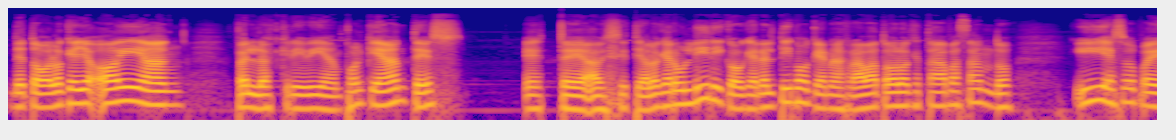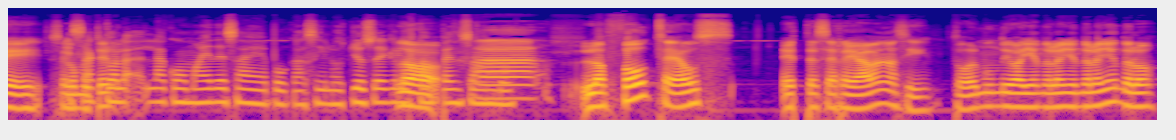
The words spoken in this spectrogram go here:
de todo lo que ellos oían, pues lo escribían, porque antes este, existía lo que era un lírico, que era el tipo que narraba todo lo que estaba pasando, y eso pues se convirtió exacto, la, la coma de esa época, sí, los, yo sé que lo están pensando. Ah, los folktales este, se regaban así. Todo el mundo iba yéndolo, yéndolo, yéndolo.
